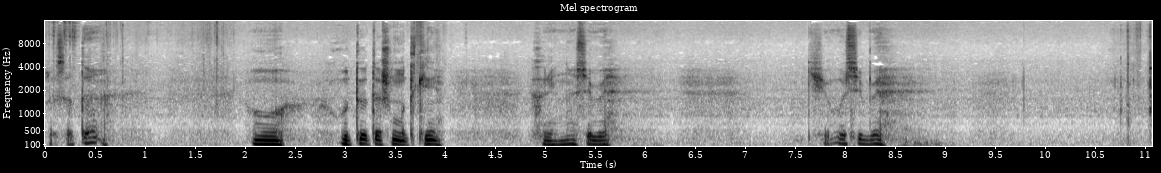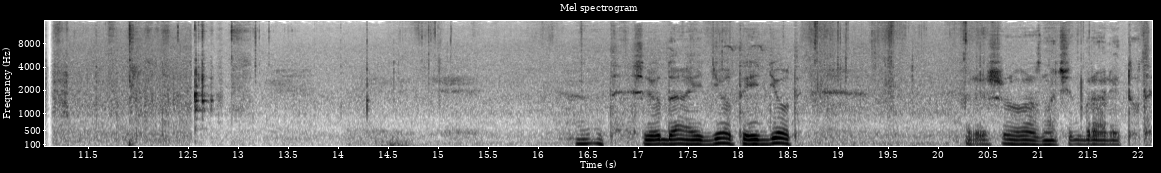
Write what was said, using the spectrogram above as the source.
Красота. О, вот это шмотки. Хрена себе. Чего себе. Вот, сюда идет и идет. Хорошо, значит, брали тут.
